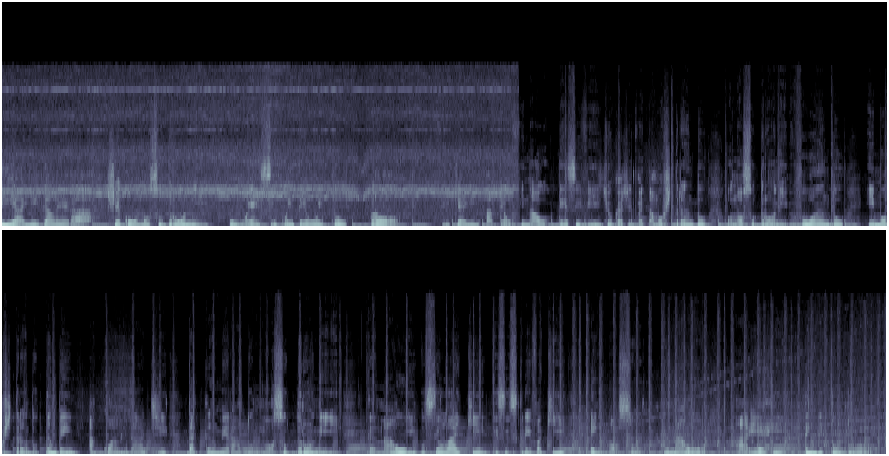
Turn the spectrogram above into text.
E aí galera, chegou o nosso drone, o E58 Pro. Fique aí até o final desse vídeo que a gente vai estar tá mostrando o nosso drone voando e mostrando também a qualidade da câmera do nosso drone. Canal e o seu like e se inscreva aqui em nosso canal. AR tem de tudo.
